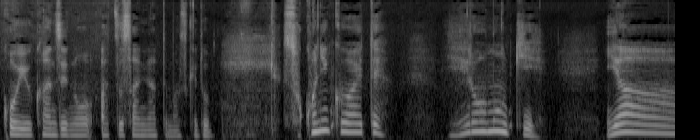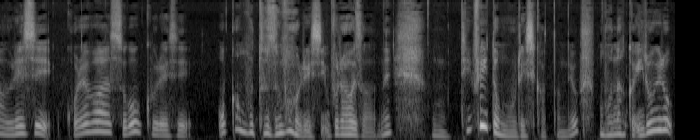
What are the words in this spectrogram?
こういう感じの厚さになってますけど。そこに加えてイエローモンキー。いやー嬉しい。これはすごく嬉しい。岡本図も嬉しい。ブラウザーね、うん、ティンフィートも嬉しかったんだよ。もうなんかいろいろ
